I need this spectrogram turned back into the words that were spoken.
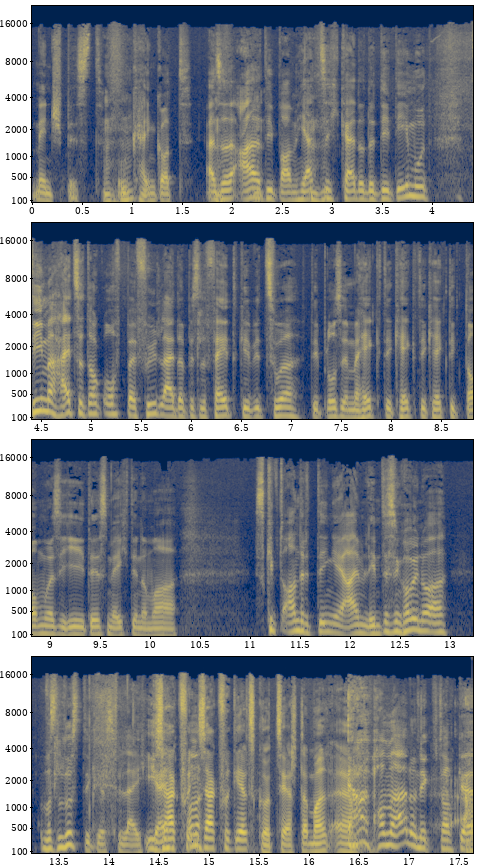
Mensch bist mhm. und kein Gott. Also auch die Barmherzigkeit mhm. oder die Demut, die mir heutzutage oft bei vielen Leuten ein bisschen fällt, gebe ich zu, die bloß immer Hektik, Hektik, Hektik, da muss ich hin, das möchte ich noch machen. Es gibt andere Dinge auch im Leben. Deswegen habe ich noch was Lustiges vielleicht. Ich sage für, sag für Geld Gott zuerst einmal. Ähm, ja, haben wir auch noch nicht gesagt, gell?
